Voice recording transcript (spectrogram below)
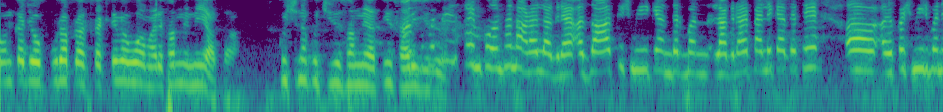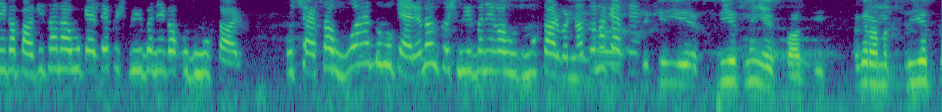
उनका जो पूरा प्रस्पेक्टिव है वो हमारे सामने नहीं आता। कुछ ना कुछ चीज़ें सामने आती है सारी चीज़ें। इस टाइम कौन सा नारा लग रहा है? आज़ाद कश्मीर के अंदर बन, लग रहा है। पहले कहते थे अ, कश्मीर बनेगा पाकिस्तान अब वो कहते हैं कश्मीर बनेगा खुद मुख्तार। कुछ ऐसा हुआ है तो वो कह रहे हैं ना कश्मीर बनेगा खुद मुख्तार बनना तो ना कहते हैं। देखिए ये अक्सरियत नहीं है इस बात की। अगर हम अक्सरियत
